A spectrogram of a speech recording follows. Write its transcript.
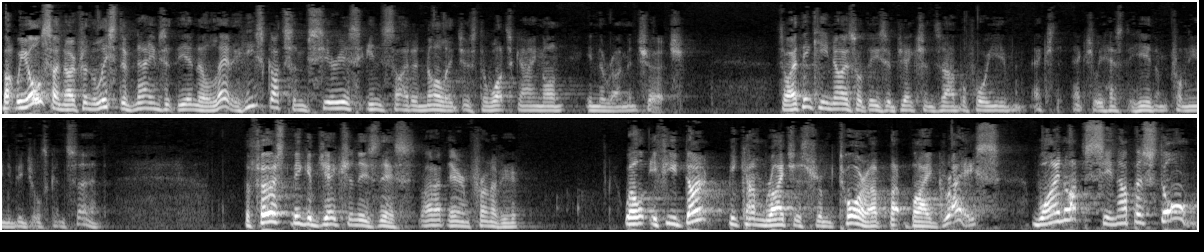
But we also know from the list of names at the end of the letter, he's got some serious insider knowledge as to what's going on in the Roman church. So I think he knows what these objections are before he even actually has to hear them from the individuals concerned. The first big objection is this, right up there in front of you. Well, if you don't become righteous from Torah, but by grace, why not sin up a storm?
